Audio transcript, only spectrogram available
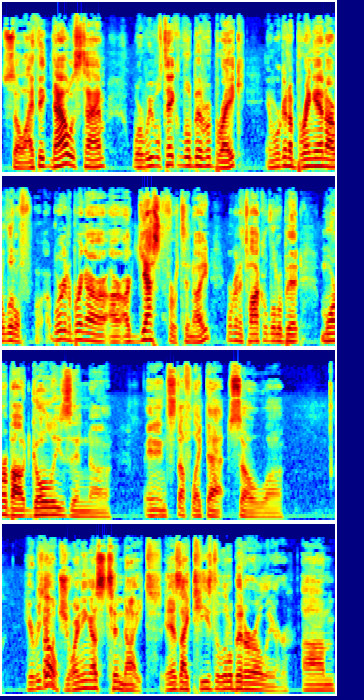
So I think now is time where we will take a little bit of a break and we're going to bring in our little we're going to bring our, our, our, guest for tonight we're going to talk a little bit more about goalies and uh, and stuff like that so uh, here we so, go joining us tonight as i teased a little bit earlier um,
